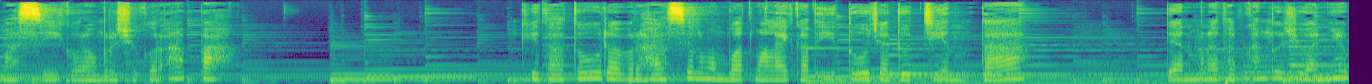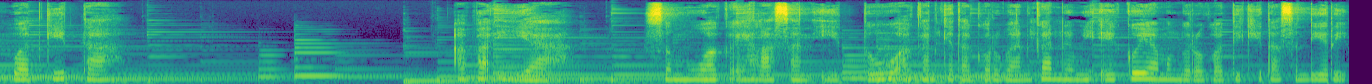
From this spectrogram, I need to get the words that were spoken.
Masih kurang bersyukur apa? Kita tuh udah berhasil membuat malaikat itu jatuh cinta dan menetapkan tujuannya buat kita. Apa iya semua keikhlasan itu akan kita korbankan demi ego yang menggerogoti kita sendiri?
